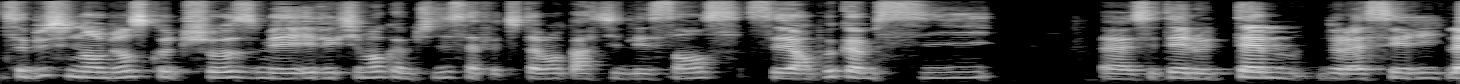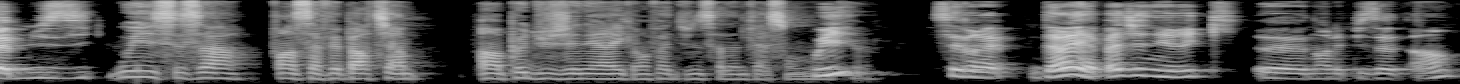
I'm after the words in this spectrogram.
C'est plus une ambiance qu'autre chose, mais effectivement, comme tu dis, ça fait totalement partie de l'essence. C'est un peu comme si euh, c'était le thème de la série, la musique. Oui, c'est ça. Enfin, ça fait partie un, peu du générique, en fait, d'une certaine façon. oui. Euh. C'est vrai. D'ailleurs, il n'y a pas de générique dans l'épisode 1.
